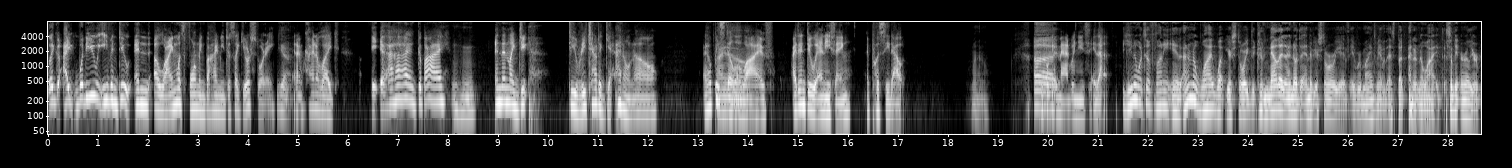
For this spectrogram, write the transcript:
I what do you even do? And a line was forming behind me, just like your story yeah. and I'm kind of like, ah, goodbye. hmm And then like, do you, do you reach out again? I don't know. I hope he's I still know. alive. I didn't do anything. I pussied out. Wow. People Uh, get mad when you say that. You know what's so funny is I don't know why what your story because now that I know what the end of your story is, it reminds me of this, but I don't know why. Something earlier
